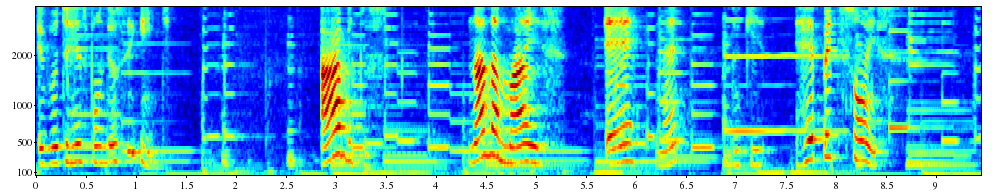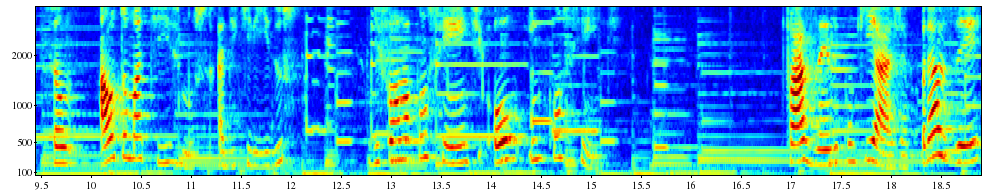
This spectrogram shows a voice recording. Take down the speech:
Eu vou te responder o seguinte: hábitos nada mais é, né, do que repetições. São automatismos adquiridos de forma consciente ou inconsciente, fazendo com que haja prazer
